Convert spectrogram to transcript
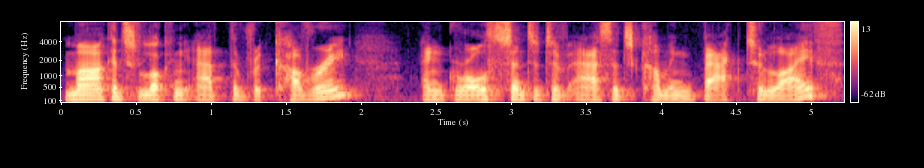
markets looking at the recovery and growth sensitive assets coming back to life,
